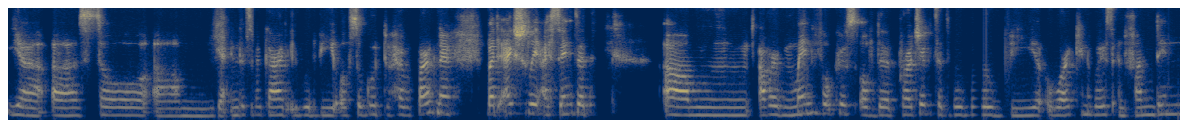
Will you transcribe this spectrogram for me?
Yeah, uh, so um, yeah, in this regard, it would be also good to have a partner. But actually, I think that um, our main focus of the projects that we will be working with and funding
